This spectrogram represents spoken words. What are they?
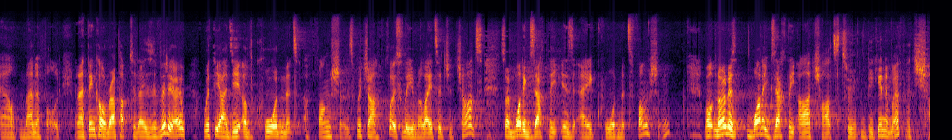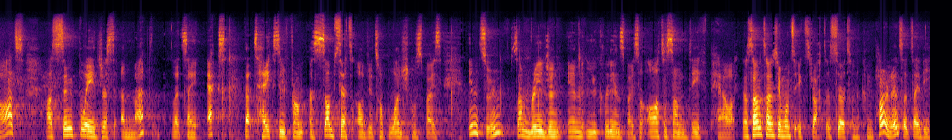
our manifold. And I think I'll wrap up today's video with the idea of coordinate functions, which are closely related to charts. So what exactly is a coordinate function? Well, notice what exactly are charts to begin with. The charts are simply just a map, let's say X, that takes you from a subset of your topological space into some region in Euclidean space or R to some d power. Now sometimes you want to extract a certain component, let's say the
